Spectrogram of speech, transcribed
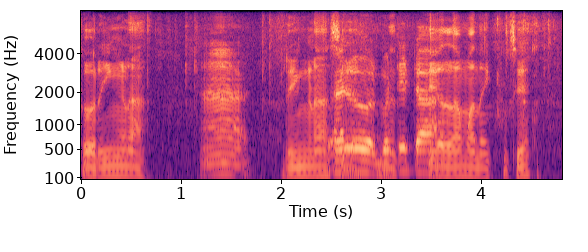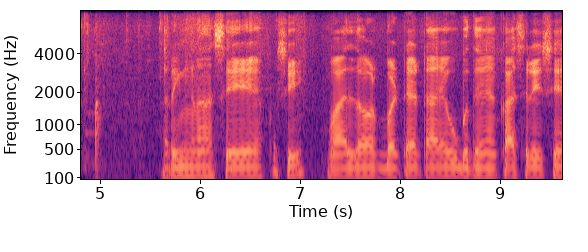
તો રીંગણા. રીંગણા છે તેલ આમાં નાખ્યું છે. રીંગણા છે પછી વાલોળ બટેટા એવું બધું કાચરી છે.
